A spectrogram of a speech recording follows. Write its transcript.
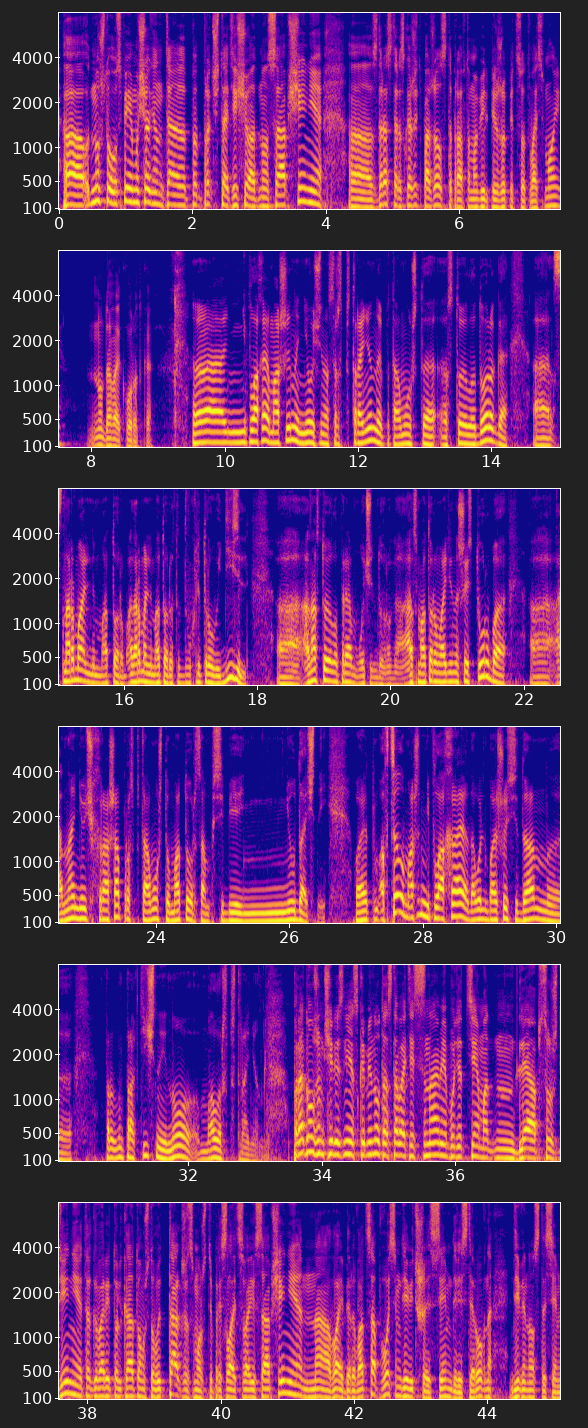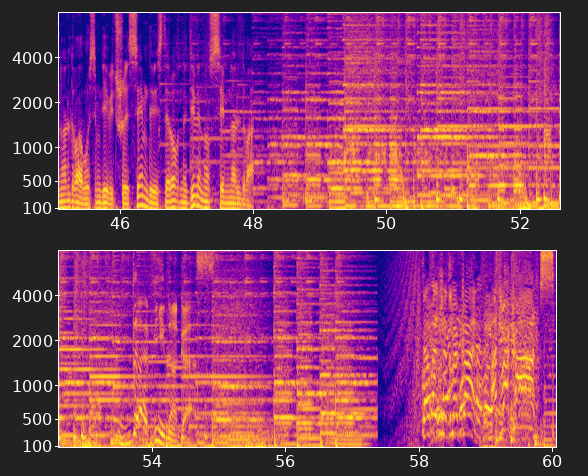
А, ну что, успеем еще один прочитать еще одно сообщение. А, здравствуйте, расскажите, пожалуйста, про автомобиль Peugeot 508. Ну, давай коротко. Э, неплохая машина, не очень у нас распространенная, потому что э, стоила дорого. Э, с нормальным мотором, а нормальный мотор это двухлитровый дизель, э, она стоила прям очень дорого. А с мотором 1.6 турбо э, она не очень хороша, просто потому что мотор сам по себе неудачный. Поэтому, а в целом машина неплохая, довольно большой седан. Ну, практичный, но мало распространенный. Продолжим через несколько минут. Оставайтесь с нами. Будет тема для обсуждения. Это говорит только о том, что вы также сможете присылать свои сообщения на Viber и WhatsApp 8967 200 ровно 9702. 8967 200 ровно 9702. Давиногаз. Товарищ адвокат! Адвокат!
